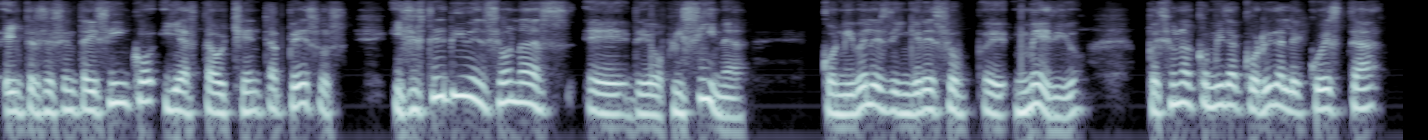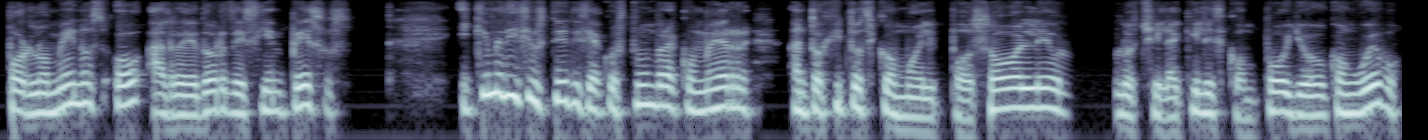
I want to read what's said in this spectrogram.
entre 65 y hasta 80 pesos. Y si usted vive en zonas eh, de oficina con niveles de ingreso eh, medio, pues una comida corrida le cuesta por lo menos o alrededor de 100 pesos. ¿Y qué me dice usted si se acostumbra a comer antojitos como el pozole o los chilaquiles con pollo o con huevo?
